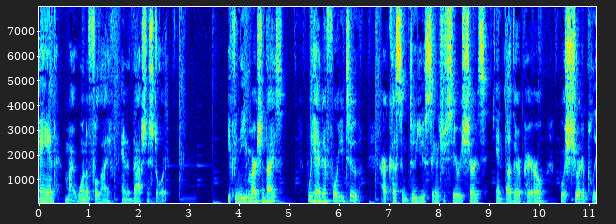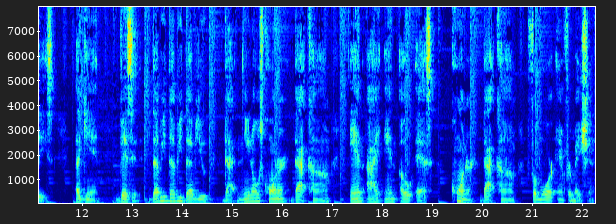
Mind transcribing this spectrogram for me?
and My Wonderful Life and Adoption Story. If you need merchandise, we had that for you too. Our custom Do You Signature Series shirts and other apparel were sure to please. Again, visit www.ninoscorner.com, N I N O S corner.com for more information.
